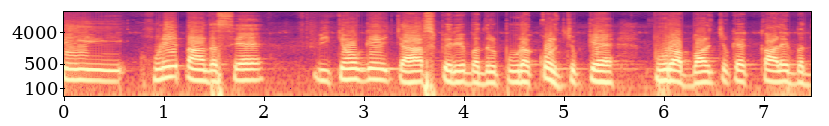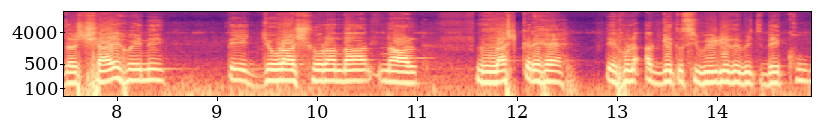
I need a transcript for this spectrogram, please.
ਤੇ ਹੁਣੇ ਤਾਂ ਦੱਸਿਆ ਵੀ ਕਿਉਂਕਿ ਚਾਰ ਸਪੇਰੇ ਬੱਦਲ ਪੂਰਾ ਘੁਲ ਚੁੱਕਿਆ ਹੈ, ਪੂਰਾ ਬਣ ਚੁੱਕਿਆ ਕਾਲੇ ਬੱਦਲ ਛਾਏ ਹੋਏ ਨੇ ਤੇ ਜੋਰਾਂ ਸ਼ੋਰਾਂ ਦਾ ਨਾਲ ਲਸ਼ਕ ਰਿਹਾ ਹੈ। ਤੇ ਹੁਣ ਅੱਗੇ ਤੁਸੀਂ ਵੀਡੀਓ ਦੇ ਵਿੱਚ ਦੇਖੋ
